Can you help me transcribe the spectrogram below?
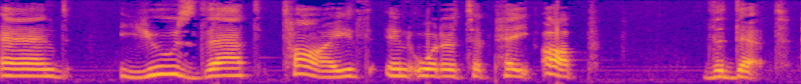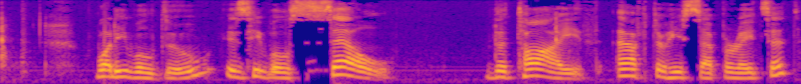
and use that tithe in order to pay up the debt what he will do is he will sell the tithe after he separates it.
